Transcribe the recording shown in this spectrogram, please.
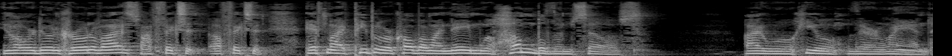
You know what we're doing coronavirus? I'll fix it. I'll fix it. If my people who are called by my name will humble themselves, I will heal their land.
